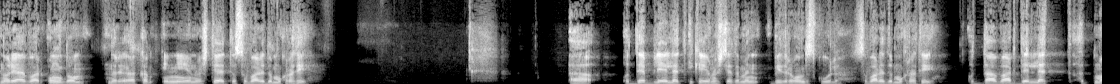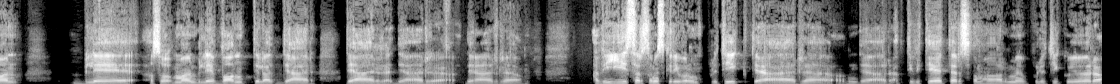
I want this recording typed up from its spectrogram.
når jeg var ungdom, når jeg kom inn i universitetet, så var det demokrati. Uh, og det ble lett, ikke i universitetet, men videregående skole. Så var det demokrati. Og da var det lett at man ble, altså, man ble vant til at det er, det er, det er, det er aviser som skriver om politikk, det er, det er, aktiviteter som har med politikk å gjøre.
